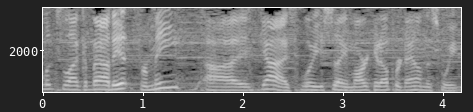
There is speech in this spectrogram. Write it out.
looks like about it for me. Uh, guys, what do you say? Mark it up or down this week?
